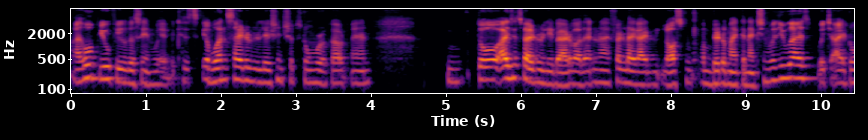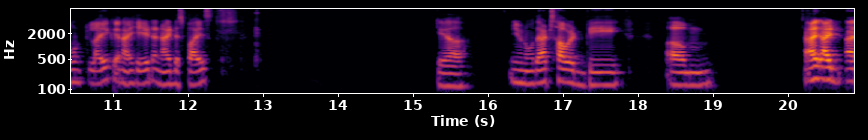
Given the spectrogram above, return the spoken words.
I hope you feel the same way because one-sided relationships don't work out man so I just felt really bad about that and I felt like I lost a bit of my connection with you guys which I don't like and I hate and I despise yeah you know that's how it be um I, I I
